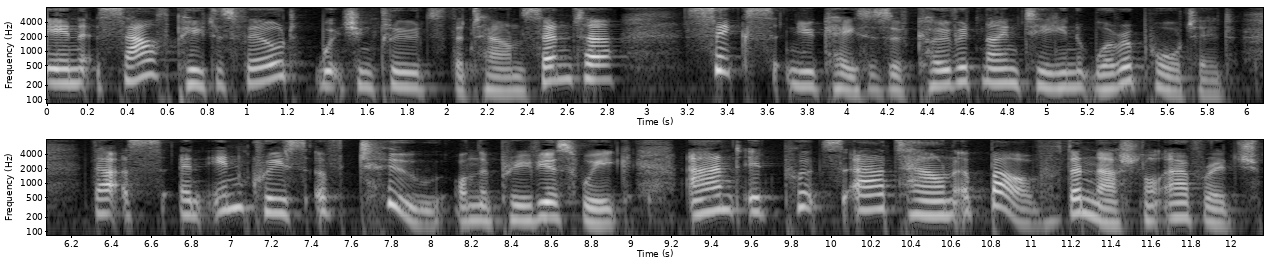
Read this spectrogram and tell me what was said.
In South Petersfield, which includes the town centre, six new cases of COVID 19 were reported. That's an increase of two on the previous week, and it puts our town above the national average.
